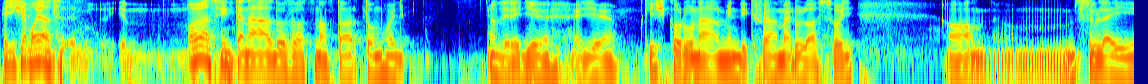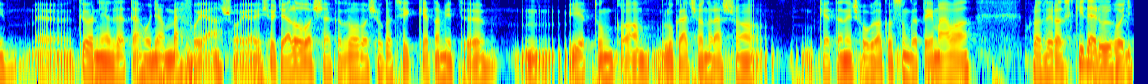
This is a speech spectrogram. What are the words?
Egyik sem olyan, olyan szinten áldozatnak tartom, hogy azért egy, egy kiskorúnál mindig felmerül az, hogy a szülei környezete hogyan befolyásolja. És hogyha elolvassák az olvasók a cikket, amit írtunk a Lukács Andrással, ketten is foglalkoztunk a témával, akkor azért az kiderül, hogy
